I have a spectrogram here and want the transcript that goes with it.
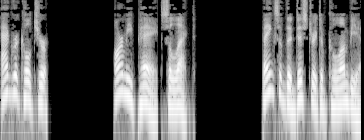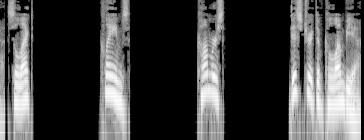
Agriculture. Army pay select Banks of the District of Columbia select Claims. Commerce District of Columbia.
